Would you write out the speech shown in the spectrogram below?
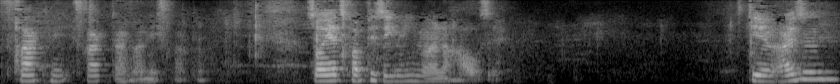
Fragt nicht, fragt einfach nicht, fragt nicht. So, jetzt verpisse ich mich mal nach Hause. Den Eisen,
